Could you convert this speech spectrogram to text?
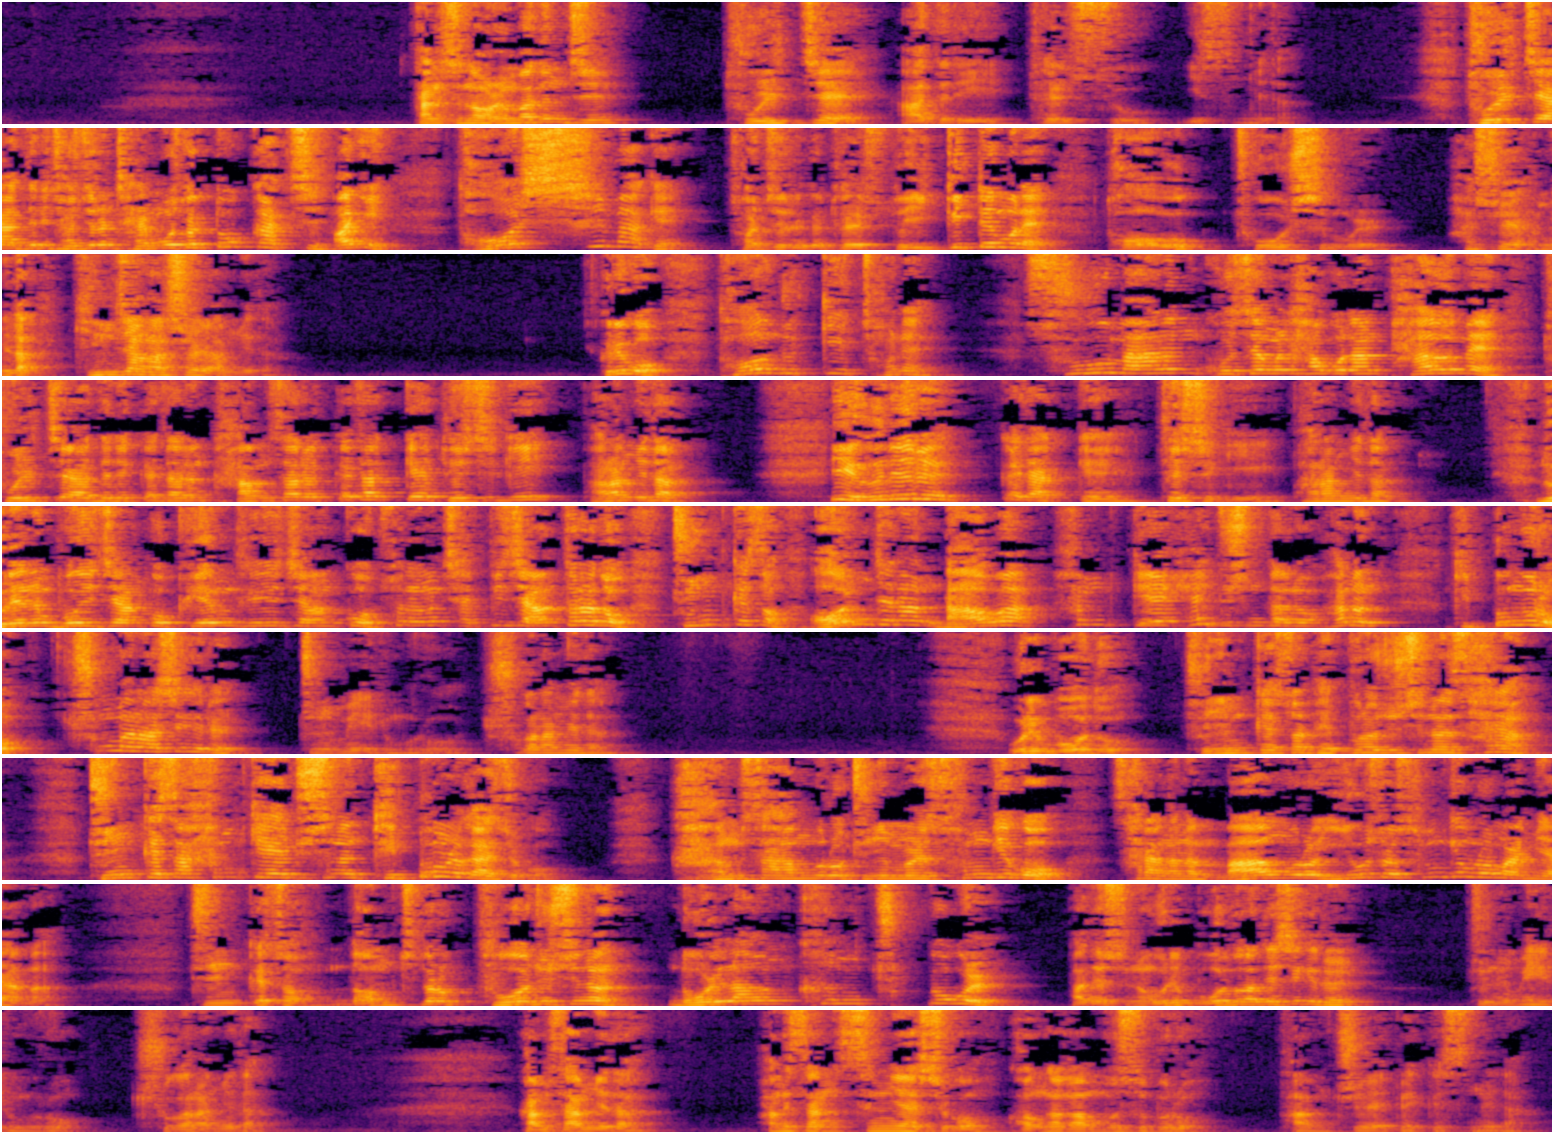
당신은 얼마든지 둘째 아들이 될 수 있습니다. 둘째 아들이 저지른 잘못을 똑같이, 아니, 더 심하게 저지르게 될 수도 있기 때문에 더욱 조심을 하셔야 합니다. 긴장하셔야 합니다. 그리고 더 늦기 전에 수많은 고생을 하고 난 다음에 둘째 아들이 깨달은 감사를 깨닫게 되시기 바랍니다. 이 은혜를 깨닫게 되시기 바랍니다. 눈에는 보이지 않고 귀에는 들리지 않고 손에는 잡히지 않더라도 주님께서 언제나 나와 함께 해주신다는 하는 기쁨으로 충만하시기를 주님의 이름으로 축원합니다. 우리 모두 주님께서 베풀어 주시는 사랑, 주님께서 함께 해주시는 기쁨을 가지고 감사함으로 주님을 섬기고 사랑하는 마음으로 이웃을 섬김으로 말미암아 주님께서 넘치도록 부어주시는 놀라운 큰 축복을 받으시는 우리 모두가 되시기를 주님의 이름으로 축원합니다. 감사합니다. 항상 승리하시고 건강한 모습으로 다음 주에 뵙겠습니다.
